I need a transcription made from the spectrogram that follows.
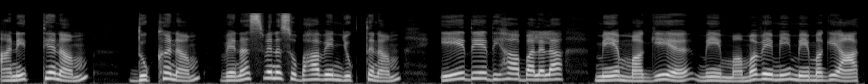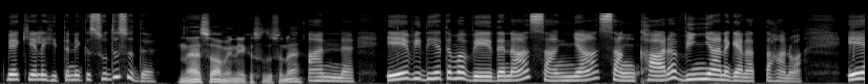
අනිත්‍ය නම් දුක්ඛ නම් වෙනස් වෙන ස්වභාවයෙන් යුක්ත නම් ඒ දේ දිහා බලලා මේ මගේය මේ මම වෙමි මේ මගේ ආත්මය කියලා හිතන එක සුදුසුද? නෑ ස්වාමීනි ඒක සුදුසු නෑ. අන්න ඒ විදිහටම වේදනා සංඥා සංඛාර විඥාන ගැනත් අහනවා. ඒ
